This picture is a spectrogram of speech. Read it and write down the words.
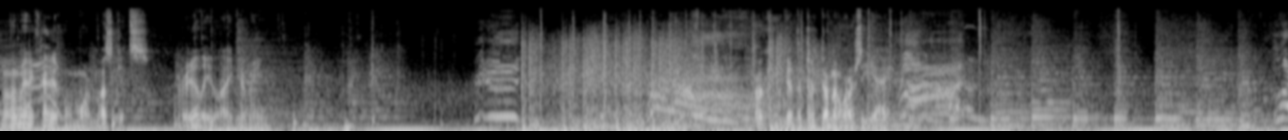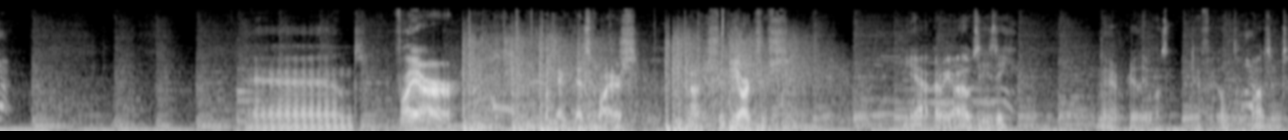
Well, I mean, I kind of want more muskets. Really, like, I mean... Okay, good, they took down the horsey guy. And... Fire! Okay, dead squires. Now shoot the archers. Yeah, there we go, that was easy. It really wasn't difficult, was it?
